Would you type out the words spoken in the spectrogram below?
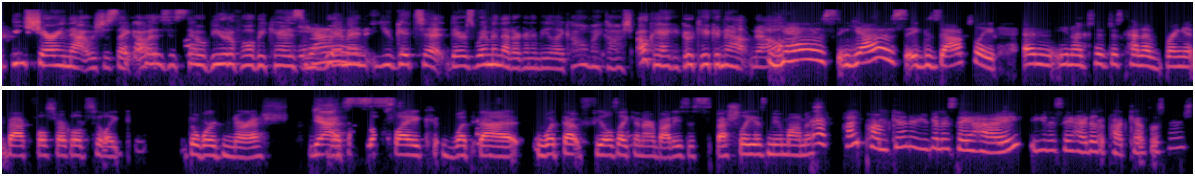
you sharing that was just like oh this is so beautiful because yes. women you get to there's women that are going to be like oh my gosh okay i could go take a nap now. Yes yes exactly. And you know to just kind of bring it back full circle to like the word nourish yes. looks like what that what that feels like in our bodies especially as new mamas. Hi pumpkin. Are you gonna say hi? Are you gonna say hi to the podcast listeners?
